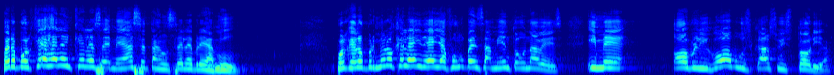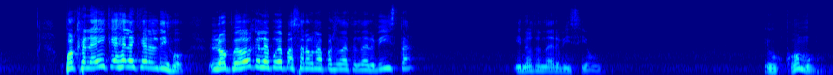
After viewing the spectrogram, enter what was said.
Pero ¿por qué Helen Keller se me hace tan célebre a mí? Porque lo primero que leí de ella fue un pensamiento una vez y me obligó a buscar su historia. Porque leí que Helen Keller dijo, lo peor que le puede pasar a una persona es tener vista y no tener visión. Digo, ¿cómo?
